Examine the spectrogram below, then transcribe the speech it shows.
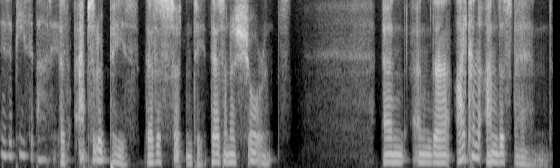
There's a peace about it. There's absolute peace. There's a certainty. There's an assurance. And and uh, I can understand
